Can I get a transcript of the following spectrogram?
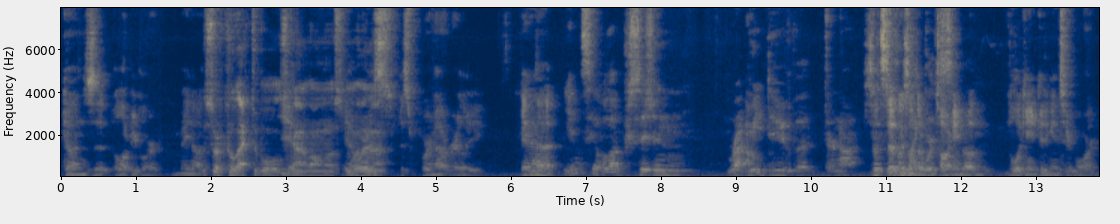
guns that a lot of people are may not. Sort of collectibles, Yeah. kind of almost. Yeah, whereas we're not really in Yeah, that. You don't see a whole lot of precision. Right, I mean, do, but they're not. So it's definitely something Like we're this. talking about and looking at getting into more.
